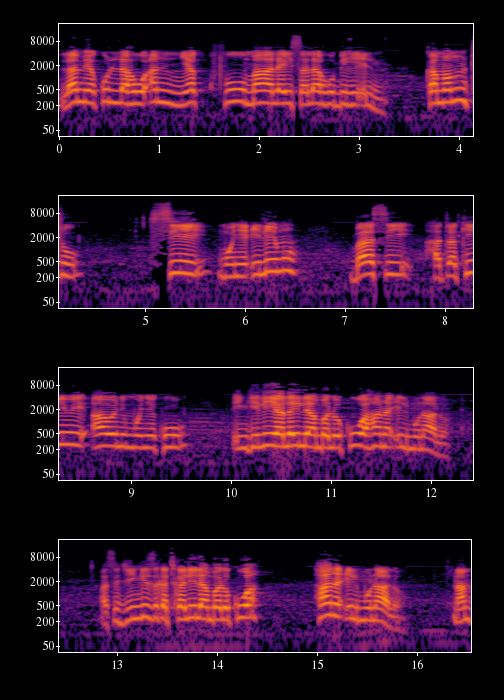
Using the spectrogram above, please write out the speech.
lam yakun lahu an yakfu ma laysa lahu bihi ilm. Kama mtu si mwenye elimu basi hatakiwi awe ni mwenye kuingilia lile ambalo kuwa hana ilmu nalo asijiingize katika lile ambalo kuwa hana ilmu nalo. Naam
